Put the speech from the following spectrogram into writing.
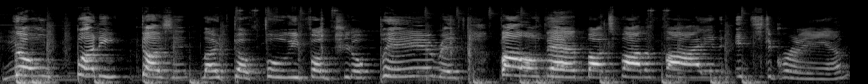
Nobody does it like the fully functional parents. Follow them on Spotify and Instagram.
